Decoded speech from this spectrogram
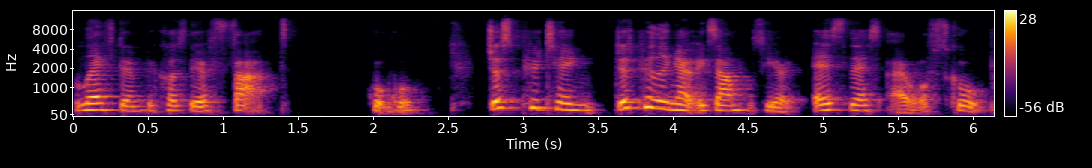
left them because they're fat. Quote, unquote. Just putting just pulling out examples here. Is this out of scope?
